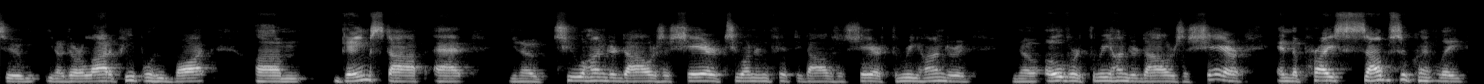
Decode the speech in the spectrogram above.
to you know there are a lot of people who bought um, GameStop at you know two hundred dollars a share, two hundred and fifty dollars a share, three hundred, you know over three hundred dollars a share, and the price subsequently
